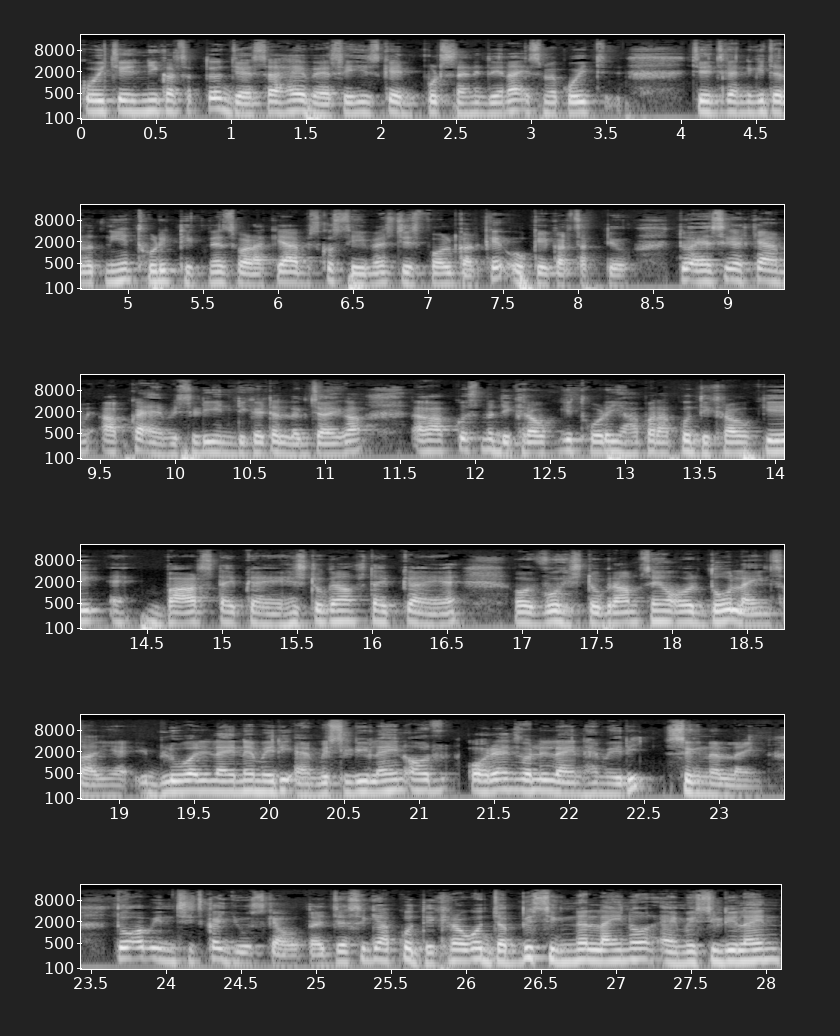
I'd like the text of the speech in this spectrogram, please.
कोई चेंज नहीं कर सकते हो। जैसा है वैसे ही इसके इनपुट्स रहने देना। इसमें कोई चेंज करने की ज़रूरत नहीं है। थोड़ी थिकनेस बढ़ा के आप इसको सेव एज डिस्फॉल्ट करके ओके कर सकते हो। तो ऐसे करके आपका एम इंडिकेटर लग जाएगा। अब आपको इसमें दिख रहा होगा कि थोड़े यहाँ पर आपको दिख रहा हो कि बार्स टाइप का है हिस्टोग्राम्स टाइप का है, और वो हिस्टोग्राम्स हैं, और दो लाइन्स आ रही हैं। ब्लू वाली लाइन है मेरी एम लाइन और ऑरेंज वाली लाइन है मेरी सिग्नल लाइन तो अब इन चीज़ का यूज़ क्या होता है? जैसे कि आपको दिख रहा होगा, जब भी सिग्नल लाइन और एम लाइन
